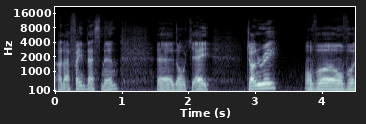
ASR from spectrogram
à la fin de la semaine. Euh, donc, hey, John Ray, on va, on va,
